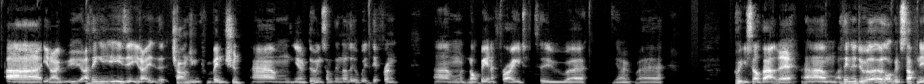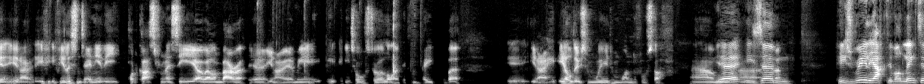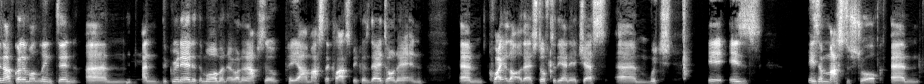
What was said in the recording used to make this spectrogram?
Uh, you know, I think it is, you know, challenging convention, um, you know, doing something a little bit different, um, not being afraid to, uh, you know, uh, put yourself out there. Um, I think they do a, a, lot of good stuff. And you know, if, if you listen to any of the podcasts from their CEO Alan Barratt, uh, you know, I mean, he, he, talks to a lot of different people, but you know, he'll do some weird and wonderful stuff. Um, yeah, uh, he's uh, um, he's really active on LinkedIn. I've got him on LinkedIn, um, and the Grenade at the moment are on an absolute PR masterclass because they're donating um quite a lot of their stuff to the NHS, um, which is is a masterstroke. Um,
